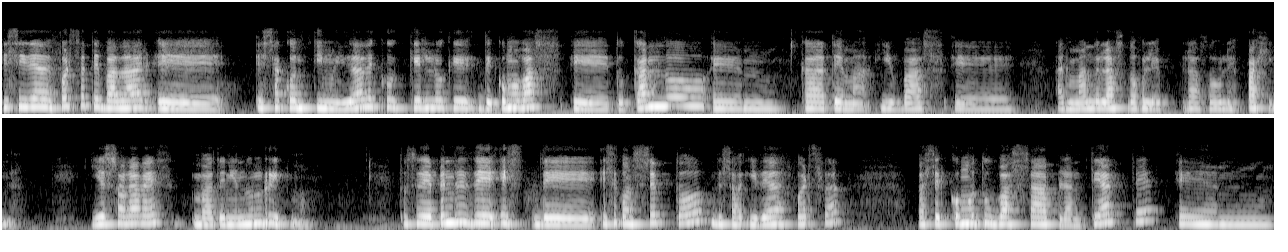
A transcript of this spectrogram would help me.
Esa idea de fuerza te va a dar eh, esa continuidad de qué es lo que, de cómo vas eh, tocando em, cada tema y vas eh, armando las, doble, las dobles páginas. Y eso a la vez va teniendo un ritmo. Entonces depende de, de ese concepto, de esa idea de fuerza, va a ser cómo tú vas a plantearte em,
